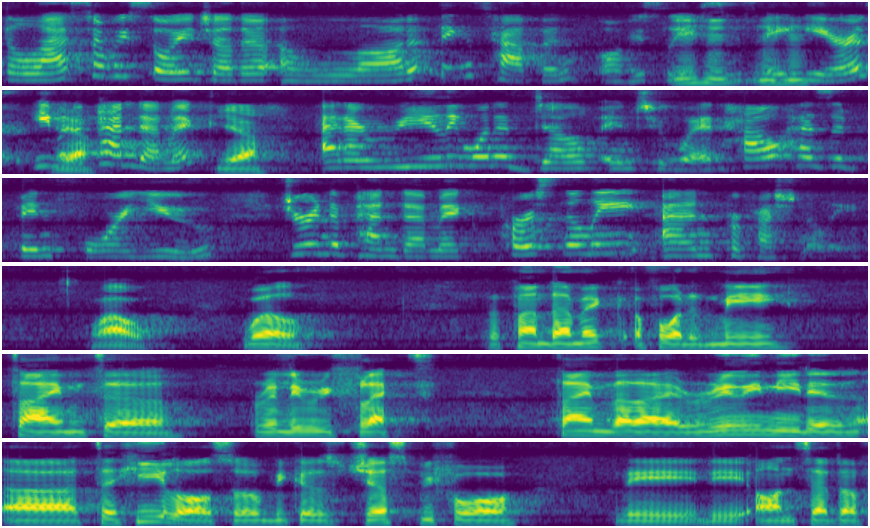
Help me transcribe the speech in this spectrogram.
The last time we saw each other, a lot of things happened, obviously, Mhm, since eight mhm. years, even Yeah. a pandemic. Yeah. And I really want to delve into it. How has it been for you during the pandemic, personally and professionally? Wow. Well, the pandemic afforded me time to really reflect, time that I really needed uh, to heal also, because just before the, the onset of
